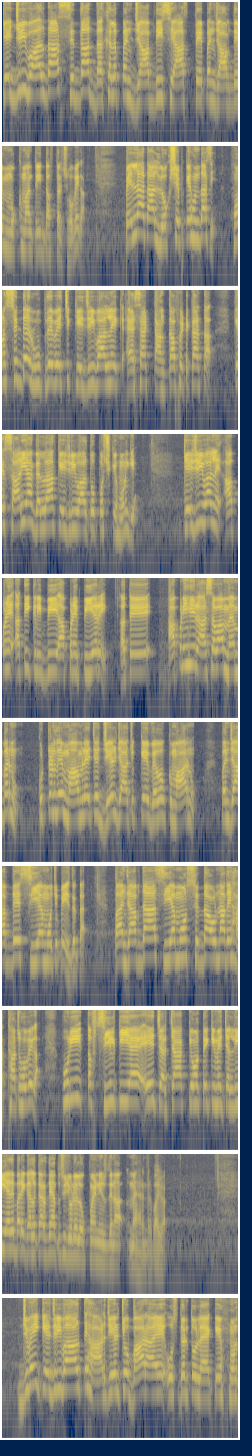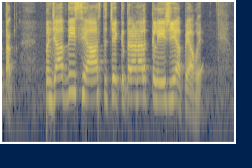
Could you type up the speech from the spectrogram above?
ਕੇਜਰੀਵਾਲ ਦਾ ਸਿੱਧਾ ਦਖਲ ਪੰਜਾਬ ਦੀ ਸਿਆਸਤ ਤੇ ਪੰਜਾਬ ਦੇ ਮੁੱਖ ਮੰਤਰੀ ਦਫ਼ਤਰ 'ਚ ਹੋਵੇਗਾ। ਪਹਿਲਾਂ ਤਾਂ ਲੋਕ ਛਿਪਕੇ ਹੁੰਦਾ ਸੀ। ਹੁਣ ਸਿੱਧੇ ਰੂਪ ਦੇ ਵਿੱਚ ਕੇਜਰੀਵਾਲ ਨੇ ਇੱਕ ਐਸਾ ਟਾਂਕਾ ਫਿੱਟ ਕਰਤਾ ਕਿ ਸਾਰੀਆਂ ਗੱਲਾਂ ਕੇਜਰੀਵਾਲ ਤੋਂ ਪੁੱਛ ਕੇ ਹੋਣਗੀਆਂ। ਕੇਜਰੀਵਾਲ ਨੇ ਆਪਣੇ ਅਤੀ ਕਰੀਬੀ, ਆਪਣੇ ਪੀਅਰੇ ਅਤੇ ਆਪਣੀ ਹੀ ਰਾਜ ਸਭਾ ਮੈਂਬਰ ਨੂੰ ਕੁੱਟਣ ਦੇ ਮਾਮਲੇ 'ਚ ਜੇਲ੍ਹ ਜਾ ਚੁੱਕੇ ਵਿਭਵ ਕੁਮਾਰ ਨੂੰ ਪੰਜਾਬ ਦੇ ਸੀਐਮਓ 'ਚ ਭੇਜ ਦਿੱਤਾ ਪੰਜਾਬ ਦਾ ਸੀਐਮਓ ਸਿੱਧਾ ਉਹਨਾਂ ਦੇ ਹੱਥਾਂ 'ਚ ਹੋਵੇਗਾ। ਪੂਰੀ ਤਫਸੀਲ ਕੀ ਹੈ? ਇਹ ਚਰਚਾ ਕਿਉਂ ਤੇ ਕਿਵੇਂ ਚੱਲੀ ਇਹਦੇ ਬਾਰੇ ਗੱਲ ਕਰਦੇ ਹਾਂ। ਤੁਸੀਂ ਜੁੜੇ ਲੋਕ ਪੁਆਇੰਟ ਨਿਊਜ਼ ਦੇ ਨਾਲ। ਮੈਂ ਹਰਿੰਦਰ ਬਾਜਵਾ। ਜਿਵੇਂ ਹੀ ਕੇਜਰੀਵਾਲ ਤਿਹਾੜ ਜੇਲ੍ਹ ਚੋਂ ਬਾਹਰ ਆਏ, ਉਸ ਦਿਨ ਤੋਂ ਲੈ ਕੇ ਹੁਣ ਤੱਕ ਪੰਜਾਬ ਦੀ ਸਿਆਸਤ 'ਚ ਇੱਕ ਤਰ੍ਹਾਂ ਨਾਲ ਕਲੇਸ਼ ਜਿਹਾ ਪਿਆ ਹੋਇਆ।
